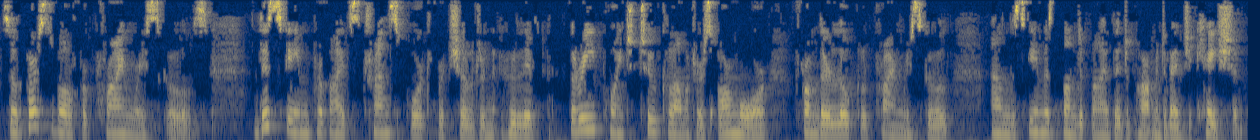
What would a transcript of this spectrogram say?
So, first of all, for primary schools, this scheme provides transport for children who live 3.2 kilometres or more from their local primary school, and the scheme is funded by the Department of Education.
